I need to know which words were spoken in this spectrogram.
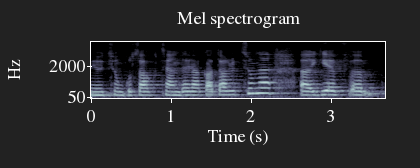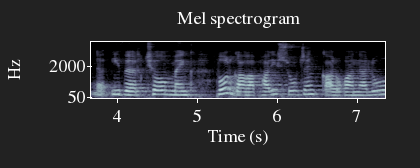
միություն կուսակցության դերակատարությունը եւ ի վերջո մենք որ գաղափարի շուրջ ենք կարողանալու,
